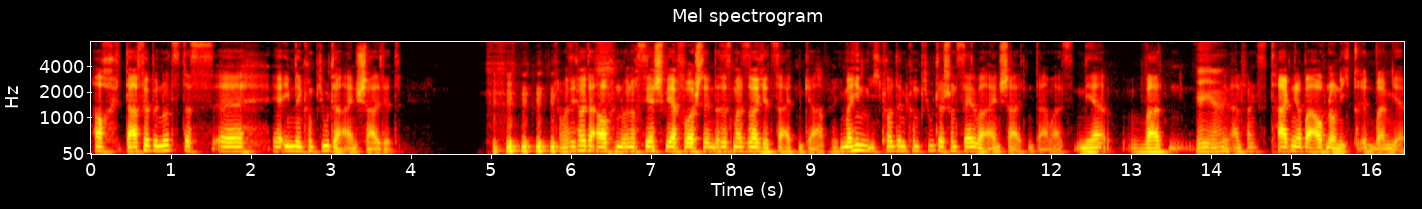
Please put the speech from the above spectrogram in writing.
auch dafür benutzt, dass äh, er ihm den Computer einschaltet. Kann man sich heute auch nur noch sehr schwer vorstellen, dass es mal solche Zeiten gab. Immerhin, ich konnte den Computer schon selber einschalten damals. Mehr war Ja, ja. in den Anfangstagen aber auch noch nicht drin bei mir.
